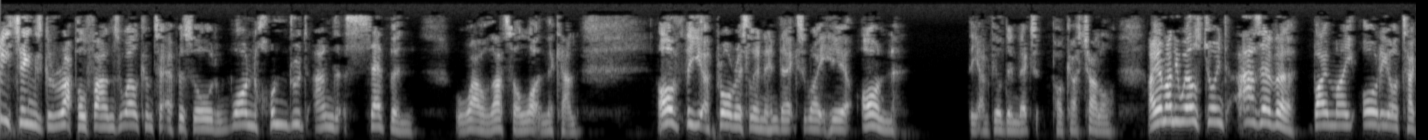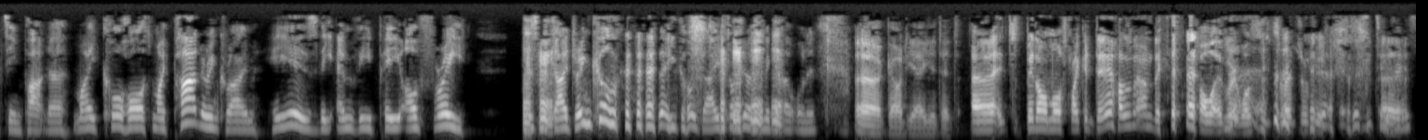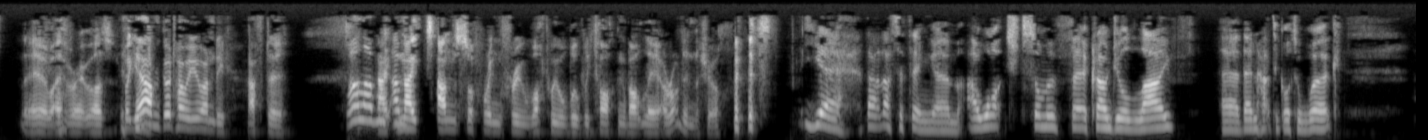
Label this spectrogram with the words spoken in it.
Greetings, Grapple fans. Welcome to episode 107. Wow, that's a lot in the can. Of the Pro Wrestling Index right here on the Anfield Index podcast channel. I am Andy Wells, joined as ever by my audio tag team partner, my co-host, my partner in crime. He is the MVP of free. Mr. Guy Drinkle. there you go, Guy. Told you I was going to get that one in. Oh god, yeah, you did. Uh, it's been almost like a day, hasn't it, Andy? or whatever it was since Reds with you. It was two Uh, days. Yeah, whatever it was. But yeah, I'm good. How are you, Andy? After Well, I was, night, I'm, nights and suffering through what we will be talking about later on in the show. Yeah, that that's the thing. Um, I watched some of uh, Crown Jewel live, uh, then had to go to work.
